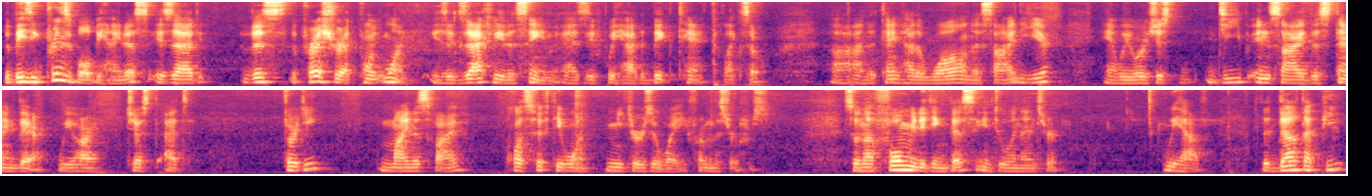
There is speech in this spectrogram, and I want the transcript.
the basic principle behind this is that this the pressure at point one is exactly the same as if we had a big tank like so. Uh, and the tank had a wall on the side here, and we were just deep inside this tank there. We are just at 30 minus 5 plus 51 meters away from the surface. So now formulating this into an answer, we have the delta P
